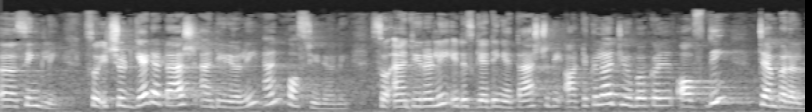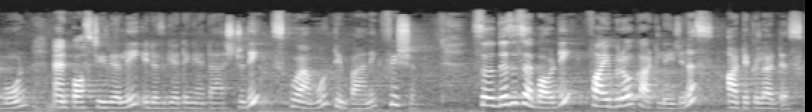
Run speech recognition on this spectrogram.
uh, singly. So, it should get attached anteriorly and posteriorly. So, anteriorly it is getting attached to the articular tubercle of the temporal bone and posteriorly it is getting attached to the squamotympanic fissure. So, this is about the fibrocartilaginous articular disc.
